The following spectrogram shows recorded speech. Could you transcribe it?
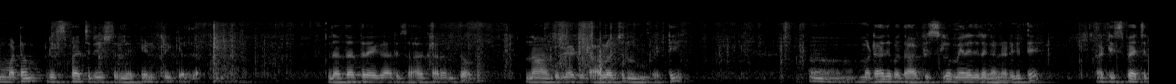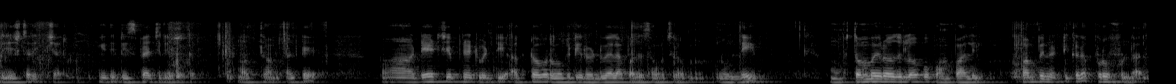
మఠం డిస్పాచ్ రిజిస్టర్లోకి ఎంట్రీకి వెళ్ళాం దత్తాత్రేయ గారి సహకారంతో నాకున్నటువంటి ఆలోచనను పెట్టి మఠాధిపతి ఆఫీస్లో మేనేజర్ గారిని అడిగితే ఆ డిస్పాచ్ రిజిస్టర్ ఇచ్చారు. ఇది డిస్పాచ్ రిజిస్టర్ మొత్తం. అంటే ఆ డేట్ చెప్పినటువంటి అక్టోబర్ ఒకటి రెండు వేల పది సంవత్సరం నుండి తొంభై రోజుల్లోపు పంపాలి. పంపినట్టు ఇక్కడ ప్రూఫ్ ఉండాలి.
